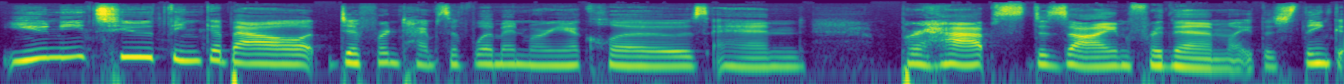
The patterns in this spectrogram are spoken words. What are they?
you need to think about different types of women wearing your clothes and perhaps design for them. Like just think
